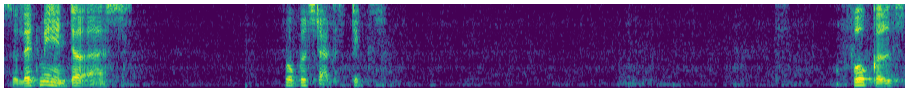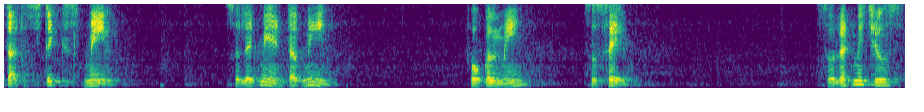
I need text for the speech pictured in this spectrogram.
So let me enter as focal statistics. Focal statistics mean. So let me enter mean. Focal mean. So save. So let me choose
